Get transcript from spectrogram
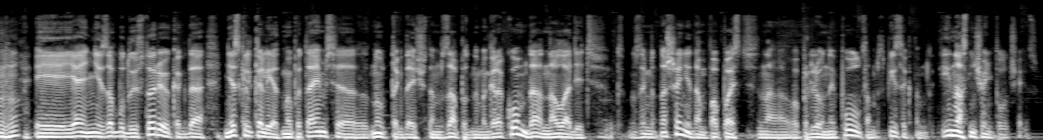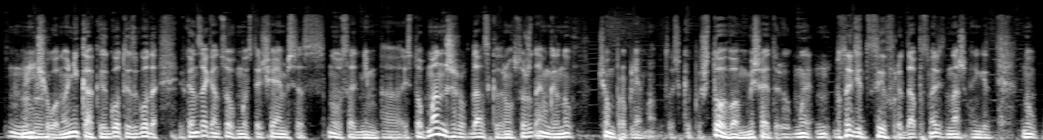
Угу. И я не забуду историю, когда несколько лет мы пытаемся, ну, тогда еще там западным игроком, да, наладить взаимоотношения, там, попасть на определенный пул, там, список, там, и у нас ничего не получается. Угу. Ничего, ну, никак, из года из года. И в конце концов мы встречаемся с, ну, с одним э, из топ-менеджеров, да, с которым обсуждаем, говорю, ну, в чем проблема? То есть, как бы, что вам мешает? Мы, посмотрите цифры, да, посмотрите наши. Они говорят, ну,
